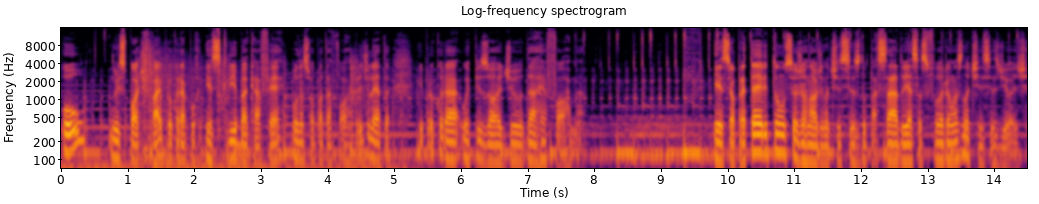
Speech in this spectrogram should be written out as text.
ou no Spotify, procurar por Escriba Café ou na sua plataforma predileta e procurar o episódio da reforma. Esse é o Pretérito, o seu jornal de notícias do passado, e essas foram as notícias de hoje.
